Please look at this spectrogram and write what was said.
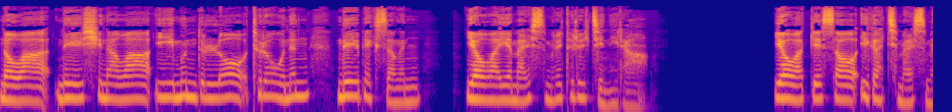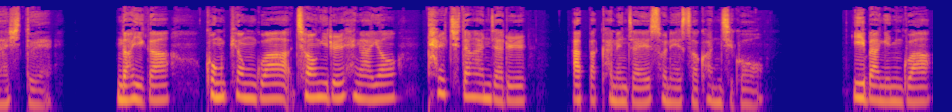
너와 네 신하와 이 문들로 들어오는 네 백성은 여호와의 말씀을 들을지니라. 여호와께서 이같이 말씀하시되 너희가 공평과 정의를 행하여 탈취당한 자를 압박하는 자의 손에서 건지고 이방인과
